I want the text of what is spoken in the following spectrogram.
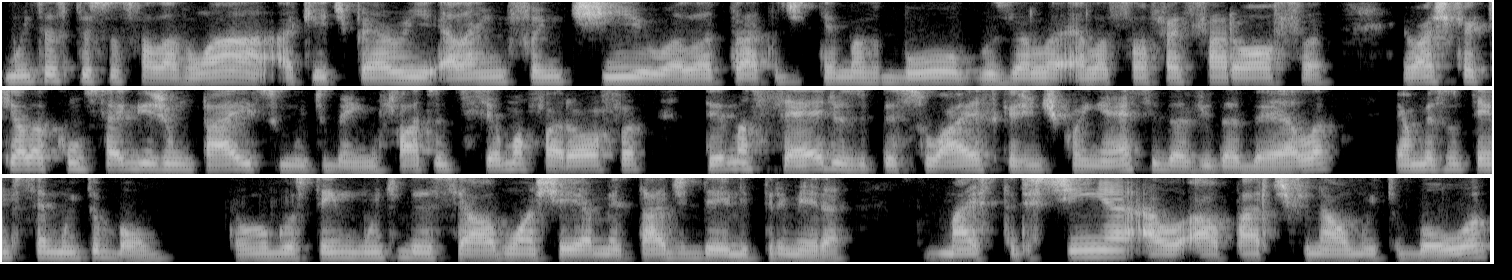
Muitas pessoas falavam, ah, a Katy Perry, ela é infantil, ela trata de temas bobos, ela, ela só faz farofa. Eu acho que aqui ela consegue juntar isso muito bem. O fato de ser uma farofa, temas sérios e pessoais que a gente conhece da vida dela, e ao mesmo tempo ser muito bom. Então eu gostei muito desse álbum, achei a metade dele, primeira, mais tristinha, a, a parte final muito boa.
